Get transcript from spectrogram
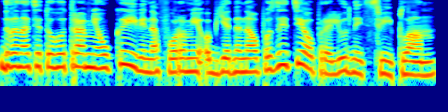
12 травня у Києві на форумі Об'єднана опозиція оприлюднить свій план.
